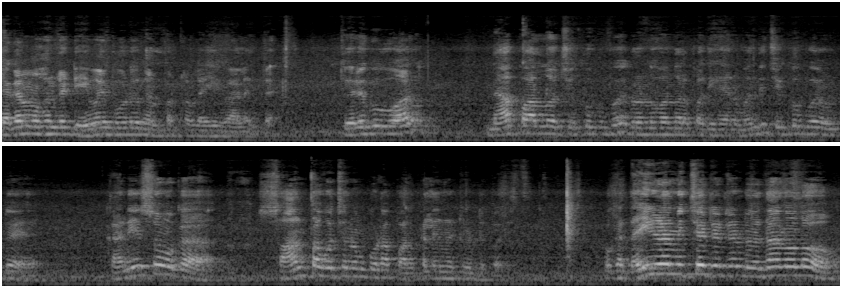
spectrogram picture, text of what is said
జగన్మోహన్ రెడ్డి ఏమైపోయాడో కనపట్ల ఇవాళైతే. తెలుగువారు నేపాల్లో చిక్కుకుపోయి రెండు వందల పదిహేను మంది చిక్కుకుపోయి ఉంటే కనీసం ఒక శాంత వచనం కూడా పలకలేనటువంటి పరిస్థితి. ఒక ధైర్యాన్ని ఇచ్చేటటువంటి విధానంలో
